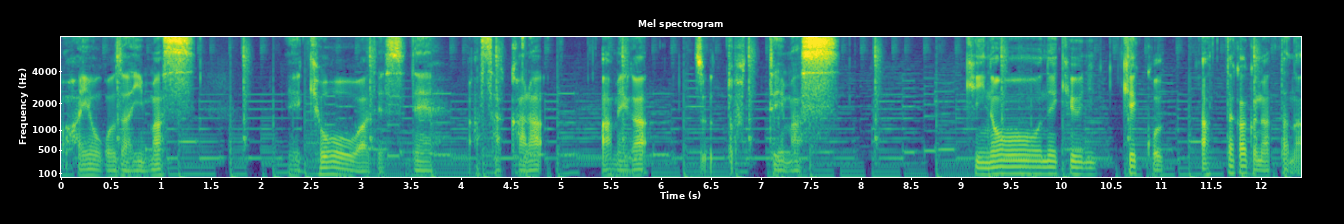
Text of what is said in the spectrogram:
おはようございます。え今日はですね朝から雨がずっと降っています。昨日ね急に結構あったかくなったな。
